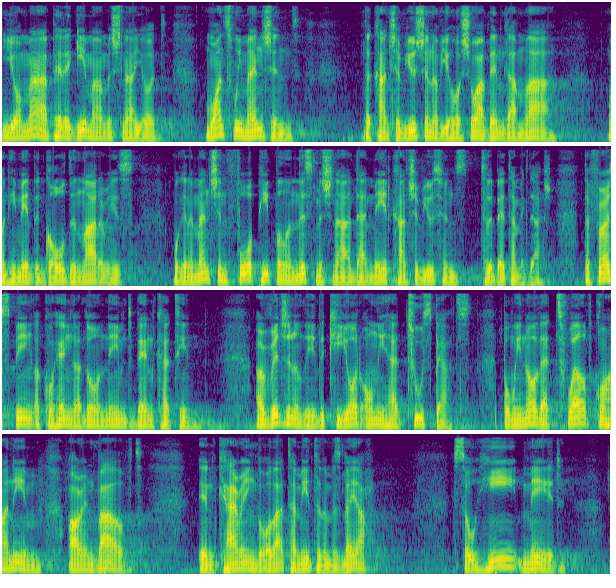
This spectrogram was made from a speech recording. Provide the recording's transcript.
Yoma Peregima Mishnah Yod. Once we mentioned the contribution of Yehoshua ben Gamla when he made the golden lotteries, we're going to mention four people in this Mishnah that made contributions to the Beit HaMikdash. The first being a Kohen Gadol named Ben Katin. Originally, the Kiyor only had two spouts, but we know that 12 Kohanim are involved in carrying the Olat Tamid to the Mizbeach, so he made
